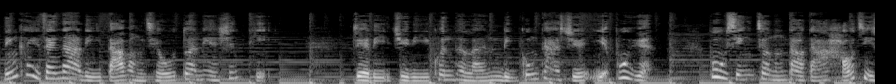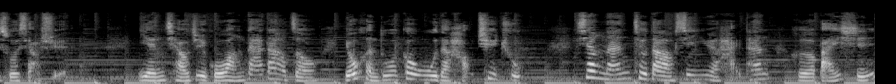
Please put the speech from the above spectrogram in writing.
您可以在那里打网球锻炼身体。这里距离昆特兰理工大学也不远，步行就能到达好几所小学。沿乔治国王大道走，有很多购物的好去处。向南就到新月海滩和白石，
